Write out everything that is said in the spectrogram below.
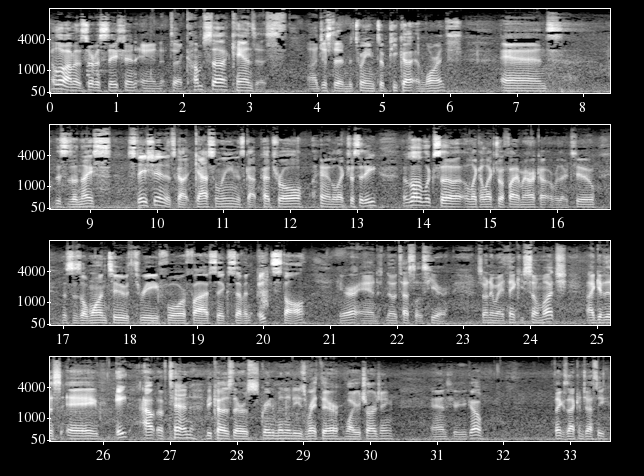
Hello, I'm at a service station in Tecumseh, Kansas, uh, just in between Topeka and Lawrence. And this is a nice station. It's got gasoline, it's got petrol and electricity. There's a lot of looks uh, like Electrify America over there too. This is a one, two, three, four, five, six, seven, eight stall here and no Teslas here. So anyway, thank you so much. I give this a 8 out of 10 because there's great amenities right there while you're charging. And here you go. Thanks, Zach and Jesse.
